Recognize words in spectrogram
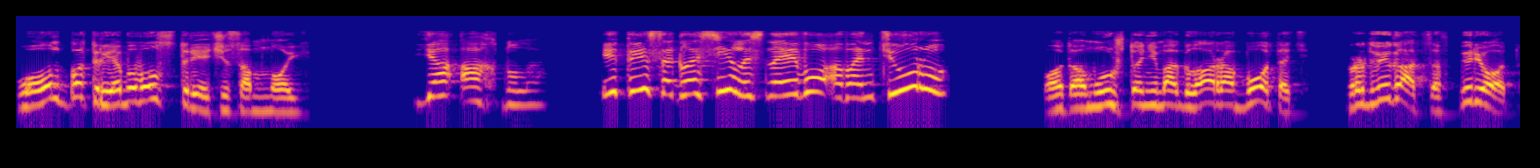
Он потребовал встречи со мной. Я ахнула. И ты согласилась на его авантюру? Потому что не могла работать, продвигаться вперед.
